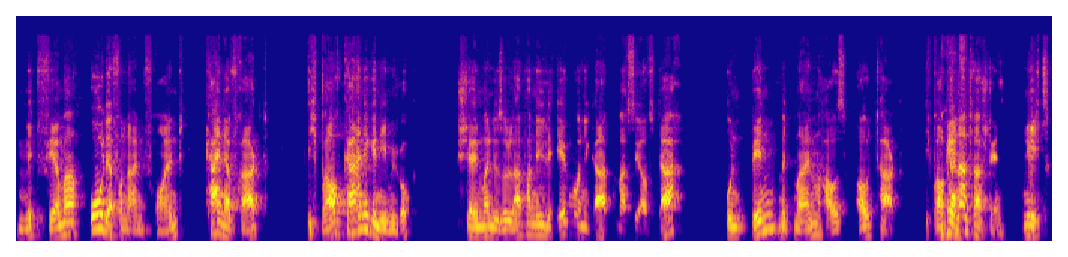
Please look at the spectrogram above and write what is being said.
mit Firma oder von einem Freund. Keiner fragt, ich brauche keine Genehmigung, stelle meine Solarpaneele irgendwo in den Garten, mache sie aufs Dach und bin mit meinem Haus autark. Ich brauche okay. keinen Antrag stellen, nichts.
